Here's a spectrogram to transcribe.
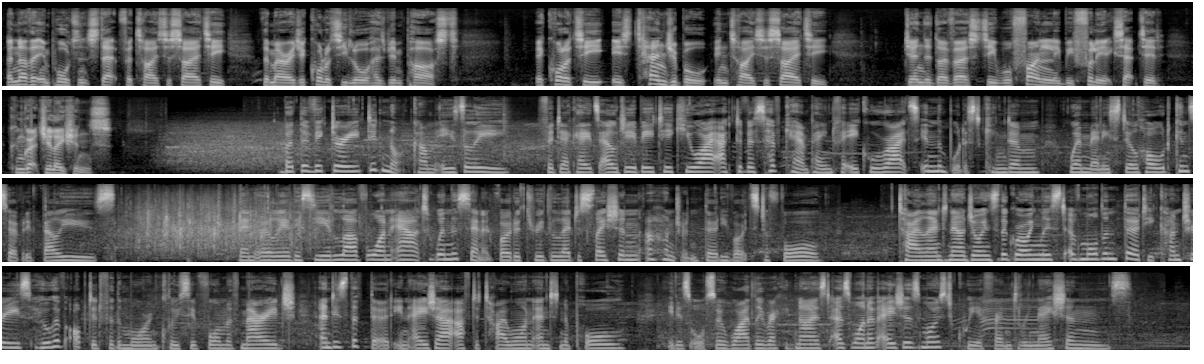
Another important step for Thai society, the marriage equality law has been passed. Equality is tangible in Thai society gender diversity will finally be fully accepted. Congratulations. But the victory did not come easily. For decades, LGBTQI activists have campaigned for equal rights in the Buddhist kingdom, where many still hold conservative values. Then earlier this year, love won out when the Senate voted through the legislation 130 votes to 4. Thailand now joins the growing list of more than 30 countries who have opted for the more inclusive form of marriage and is the third in Asia after Taiwan and Nepal. It is also widely recognised as one of Asia's most queer friendly nations.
